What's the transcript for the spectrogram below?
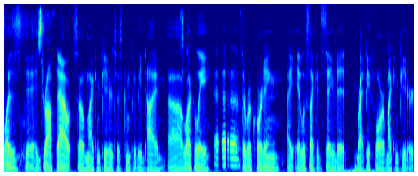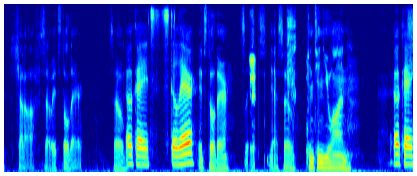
was uh, dropped out, so my computer just completely died. Uh, luckily, the recording I, it looks like it saved it right before my computer shut off, so it's still there. So Okay, it's still there? it's still there. It's, it's yeah. So continue on. Okay.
